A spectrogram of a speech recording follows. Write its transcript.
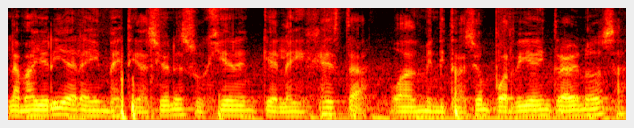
la mayoría de las investigaciones sugieren que la ingesta o administración por vía intravenosa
